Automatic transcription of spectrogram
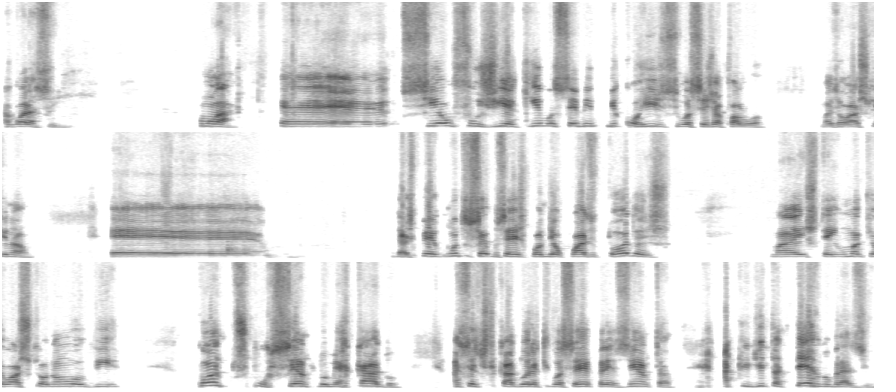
Agora sim. Vamos lá. É, se eu fugir aqui, você me, me corrige se você já falou, mas eu acho que não. É, das perguntas, você respondeu quase todas, mas tem uma que eu acho que eu não ouvi. Quantos por cento do mercado a certificadora que você representa acredita ter no Brasil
